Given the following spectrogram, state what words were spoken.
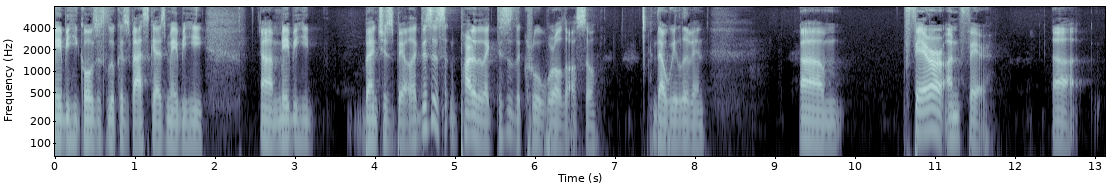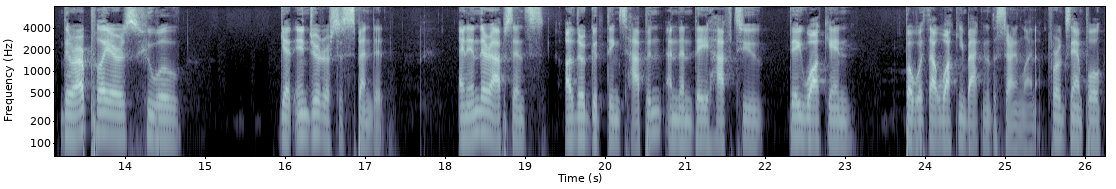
maybe he goes with lucas vazquez maybe he um, maybe he benches Bale. Like this is part of the like this is the cruel world also that we live in. Um, fair or unfair, uh, there are players who will get injured or suspended, and in their absence, other good things happen, and then they have to they walk in, but without walking back into the starting lineup. For example,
